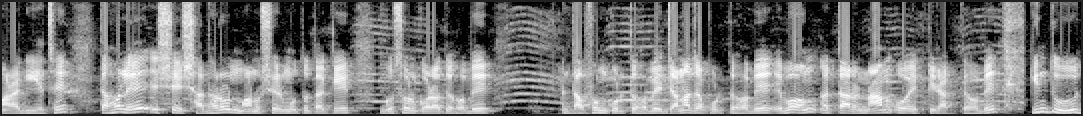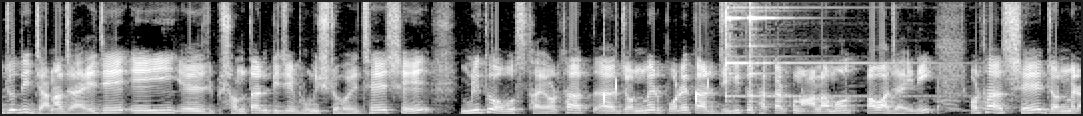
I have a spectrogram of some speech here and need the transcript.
মারা গিয়েছে, তাহলে সে সাধারণ মানুষের মতো তাকে গোসল করাতে হবে দাফন করতে হবে, জানাজা পড়তে হবে এবং তার নামও একটি রাখতে হবে। কিন্তু যদি জানা যায় যে এই সন্তানটি যে ভূমিষ্ঠ হয়েছে, সে মৃত অবস্থায়, অর্থাৎ জন্মের পরে তার জীবিত থাকার কোনো আলামত পাওয়া যায়নি, অর্থাৎ সে জন্মের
